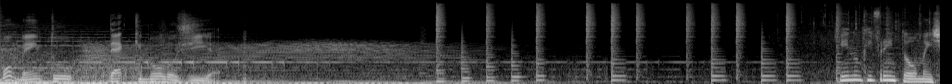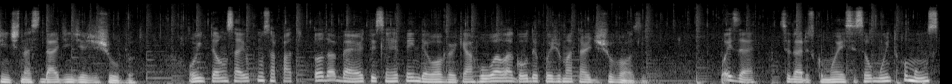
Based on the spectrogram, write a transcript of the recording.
Momento Tecnologia. Quem nunca enfrentou uma enchente na cidade em dias de chuva? Ou então saiu com o sapato todo aberto e se arrependeu ao ver que a rua alagou depois de uma tarde chuvosa? Pois é, cenários como esse são muito comuns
